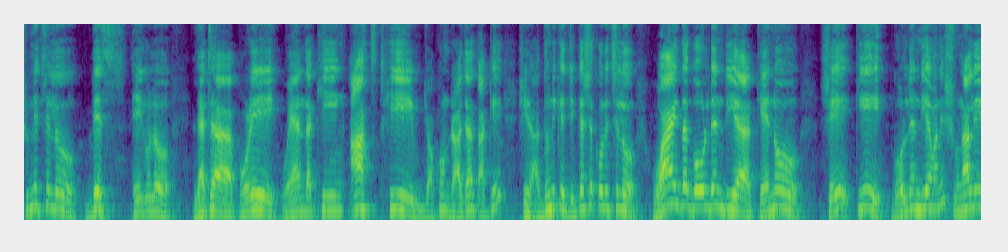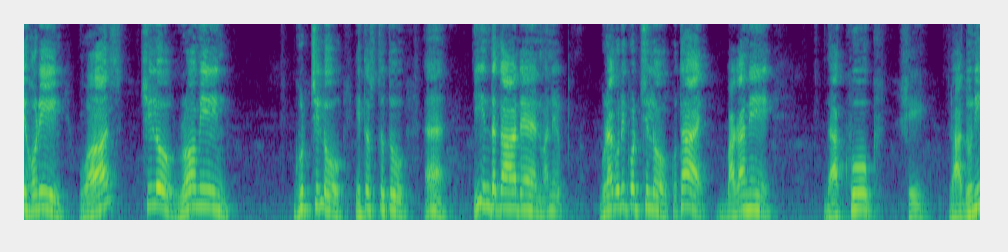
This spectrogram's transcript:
শুনেছিল দিস এইগুলো, লেটার পড়ে when the king asked him যখন রাজা তাকে সেই রাধুনিকে জিজ্ঞাসা করেছিল ওয়াই দ্য গোল্ডেন ডিয়ার কেন? সে কি গোল্ডেন ডিয়ার মানে সোনালি হরিণ ওয়াজ ছিল রোমিং ঘুরছিল, ইতস্তত হ্যাঁ ইন দ্য গার্ডেন মানে ঘোরাঘুরি করছিল। কোথায়? বাগানে। দ্য কুক সেই রাধুনি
